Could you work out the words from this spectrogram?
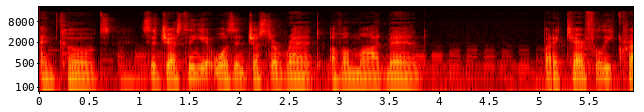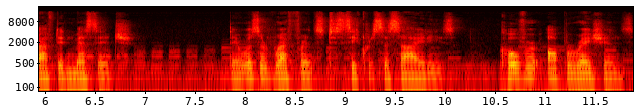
and codes, suggesting it wasn't just a rant of a madman but a carefully crafted message. There was a reference to secret societies, covert operations,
